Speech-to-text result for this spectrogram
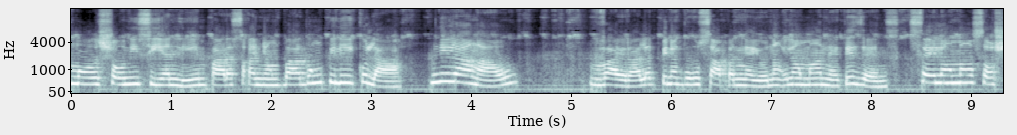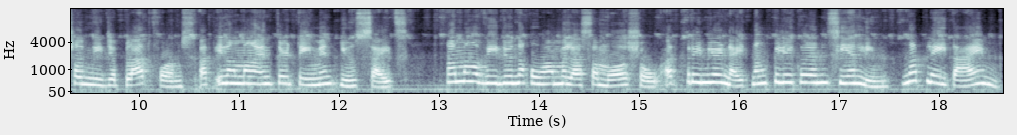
mall show ni Sian Lim para sa kanyang bagong pelikula, Nilangaw. Viral at pinag-uusapan ngayon ng ilang mga netizens sa ilang mga social media platforms at ilang mga entertainment news sites ang mga video na kuha mula sa mall show at premiere night ng pelikula ni Sian Lim na Playtime.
